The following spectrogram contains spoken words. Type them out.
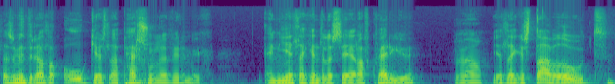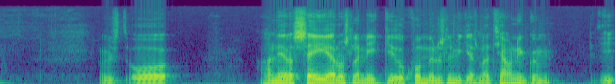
Þessar myndir er allar ógeðslega persónulega fyrir mig. En ég ætla ekki endilega að segja af hverju. Já, ég ætla ekki að stafa það út. Veist, og hann er að segja rosalega mikið og komið rosalega mikið af svona tjáningum í,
